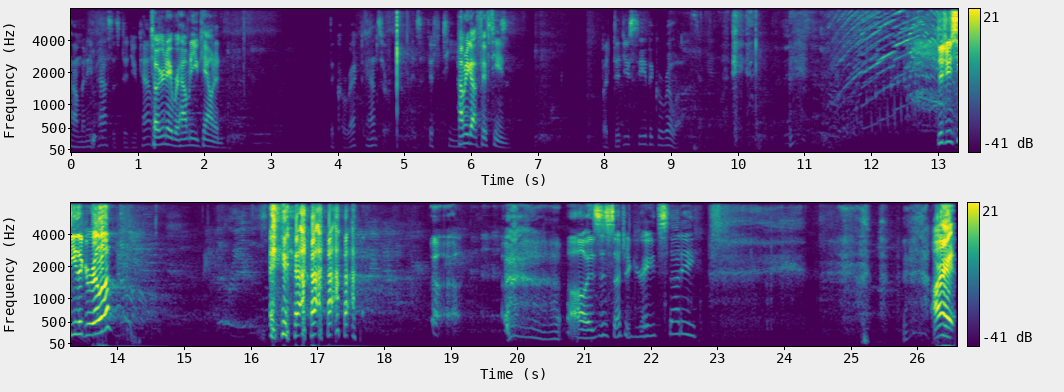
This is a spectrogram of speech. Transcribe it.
How many passes did you count? Tell your neighbor how many you counted. The correct answer is 15. How many got 15? But did you see the gorilla? Did you see the gorilla? oh, this is such a great study. All right,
